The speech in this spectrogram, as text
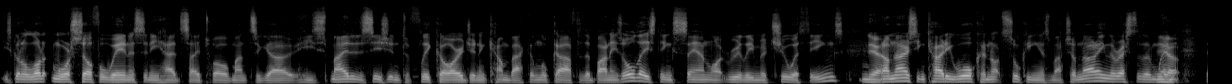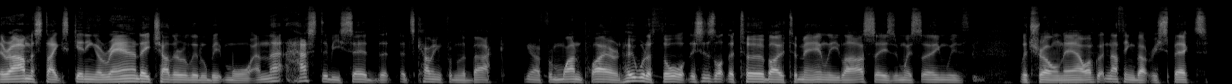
He's got a lot more self awareness than he had, say, 12 months ago. He's made a decision to flick Origin and come back and look after the bunnies. All these things sound like really mature things. Yeah. And I'm noticing Cody Walker not sooking as much. I'm noting the rest of them when Yeah. there are mistakes getting around each other a little bit more. And that has to be said that it's coming from the back, you know, from one player. And who would have thought this is like the turbo to Manly last season we're seeing with Latrell now. I've got nothing but respect.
